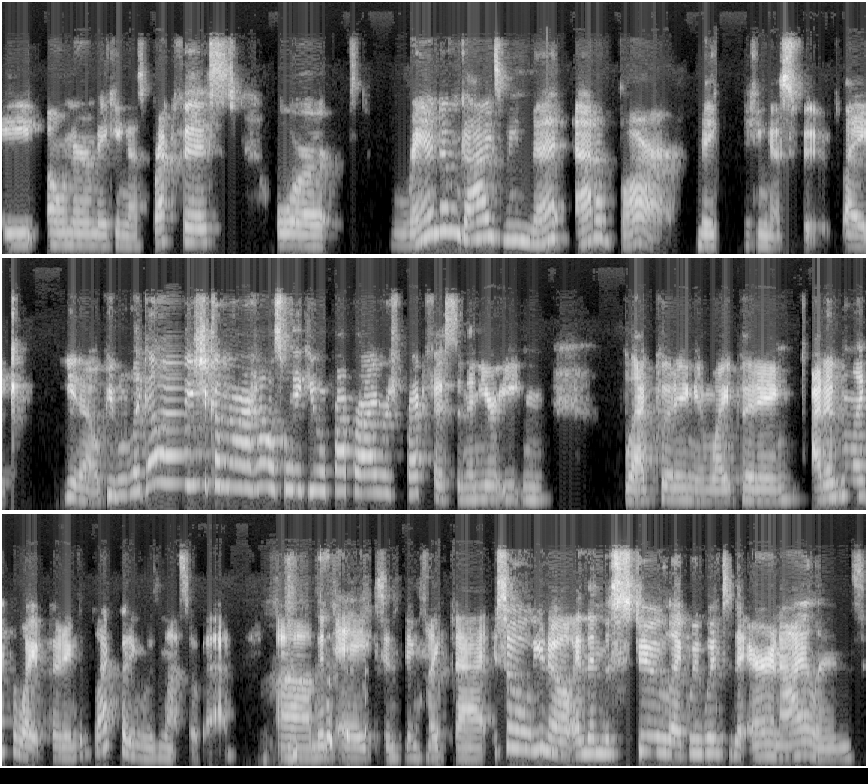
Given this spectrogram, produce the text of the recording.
B owner making us breakfast or random guys we met at a bar making us food, like you know, people were like, "Oh, you should come to our house. We'll make you a proper Irish breakfast," and then you're eating black pudding and white pudding. I didn't like the white pudding, but black pudding was not so bad. Um, and eggs and things like that. So, you know, and then the stew, like we went to the Aran Islands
